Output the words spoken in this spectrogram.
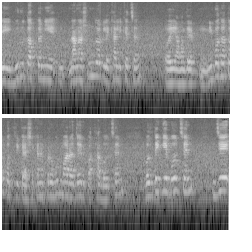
এই গুরুতত্ত্ব নিয়ে নানা সুন্দর লেখা লিখেছেন। ওই আমাদের নিবোধত পত্রিকায়, সেখানে প্রভু মহারাজের কথা বলছেন। বলতে গিয়ে বলছেন যে,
